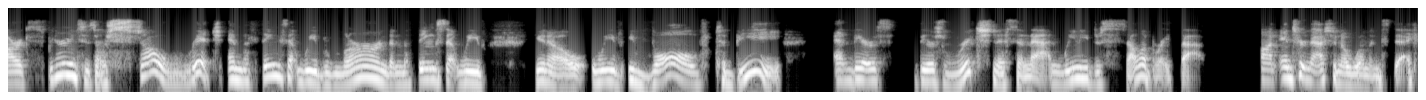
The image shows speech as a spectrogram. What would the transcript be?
our experiences are so rich and the things that we've learned and the things that we've you know we've evolved to be and there's there's richness in that and we need to celebrate that on international women's day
